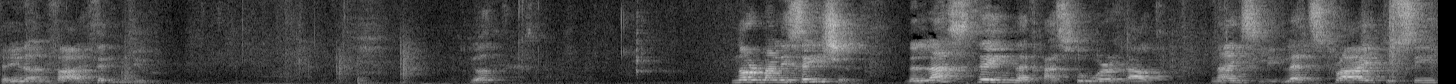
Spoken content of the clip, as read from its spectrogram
Theta and phi, thank you. Good. Normalization. The last thing that has to work out nicely. Let's try to see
